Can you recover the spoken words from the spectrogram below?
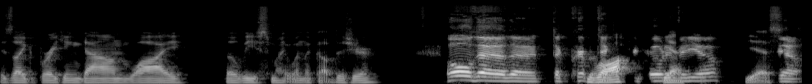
is like breaking down why the Leafs might win the cup this year. Oh, the the the cryptic Rock? decoded Yeah. video. Yes. Yeah.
